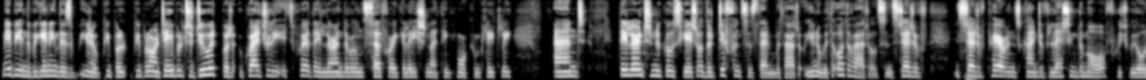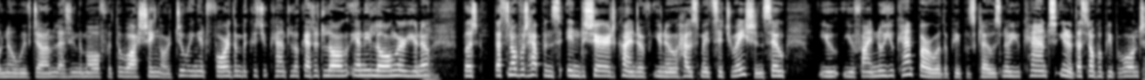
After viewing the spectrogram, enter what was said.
maybe in the beginning, there's, you know, people, people aren't able to do it, but gradually it's where they learn their own self regulation, I think, more completely. And they learn to negotiate other differences then with adult, you know, with other adults instead of instead of parents kind of letting them off, which we all know we've done, letting them off with the washing or doing it for them because you can't look at it long any longer, you know. Mm. But that's not what happens in the shared kind of you know housemate situation. So you you find no, you can't borrow other people's clothes. No, you can't. You know that's not what people want.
